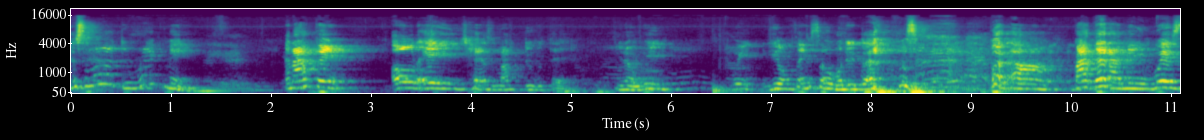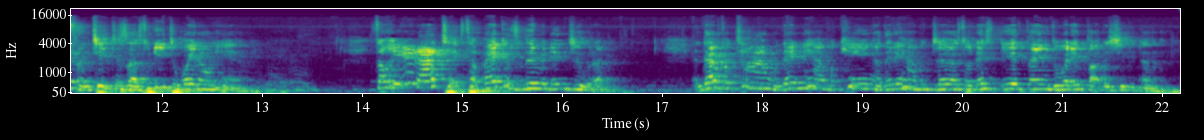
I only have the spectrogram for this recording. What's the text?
Just Lord, direct me. And I think old age has a lot to do with that. You know, we, we you don't think so? What it does. but um, by that I mean wisdom teaches us we need to wait on him. So here in our text, Habakkuk's living in Judah. And that was a time when they didn't have a king or they didn't have a judge, so they did things the way they thought they should be done.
